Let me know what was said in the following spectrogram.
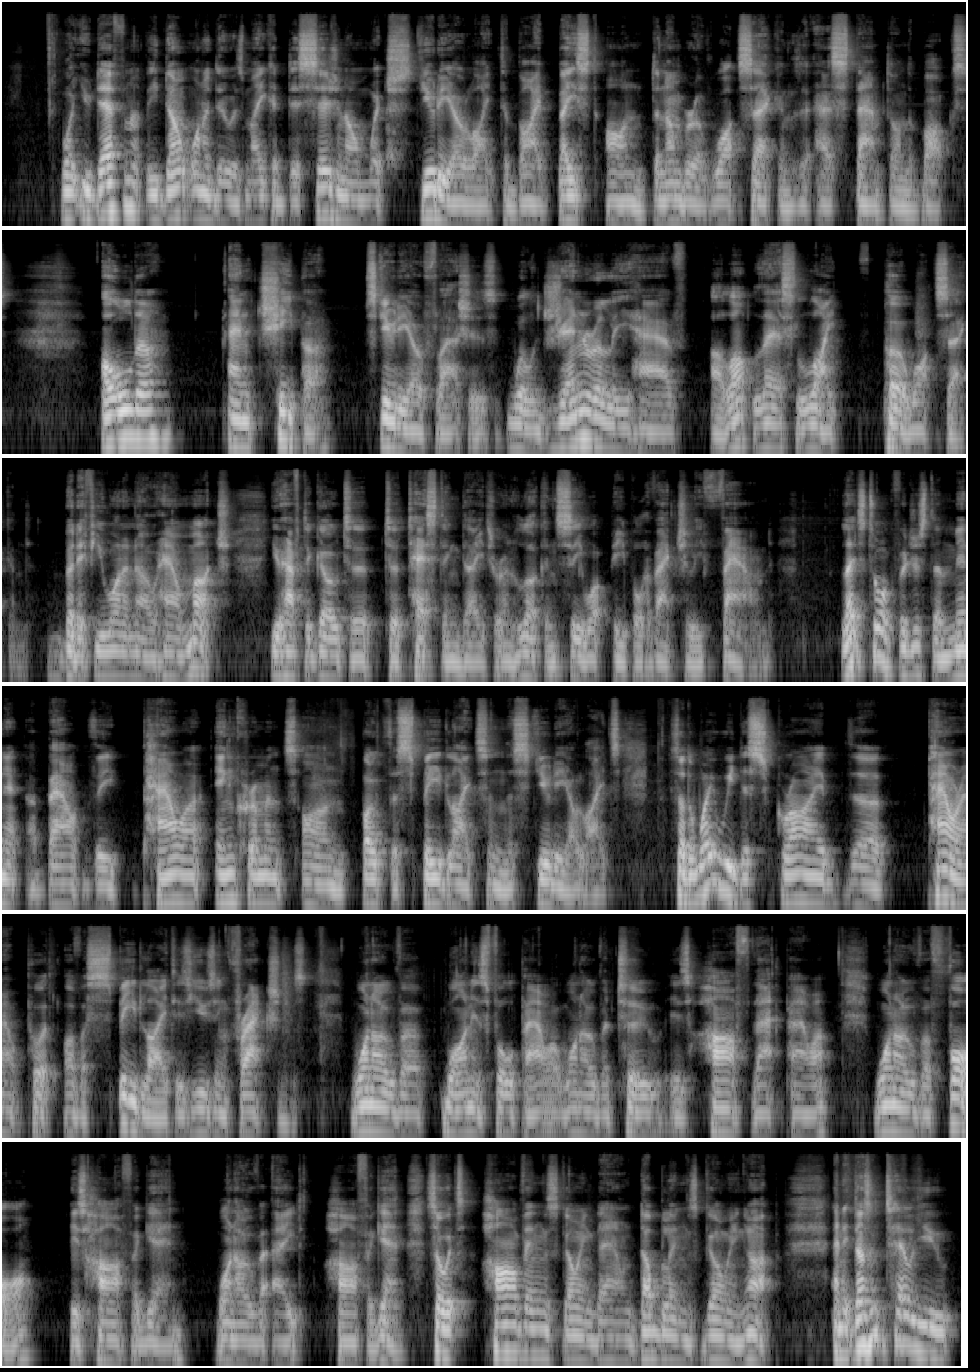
What you definitely don't want to do is make a decision on which studio light to buy based on the number of watt seconds it has stamped on the box. Older and cheaper studio flashes will generally have a lot less light per watt second. But if you want to know how much, you have to go to, to testing data and look and see what people have actually found. Let's talk for just a minute about the power increments on both the speed lights and the studio lights. So the way we describe the power output of a speed light is using fractions. 1 over 1 is full power, 1 over 2 is half that power, 1 over 4 is half again, 1 over 8 half again. So it's halvings going down, doublings going up. And it doesn't tell you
